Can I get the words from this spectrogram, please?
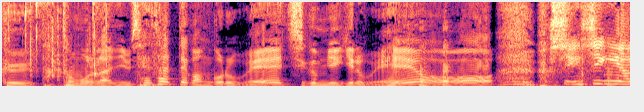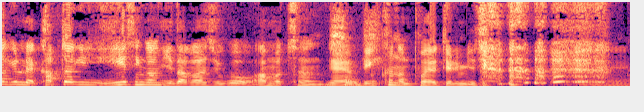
그 닥터 몰라님 세살때 광고를 왜 지금 얘기를 왜 해요? 싱싱이 하길래 갑자기 이게 생각이 나가지고 아무튼 예, 링크는 보내드립니다 예.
